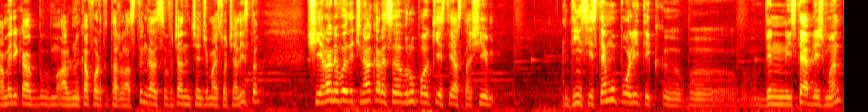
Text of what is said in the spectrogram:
America a alunecat foarte tare la stânga, se făcea din ce în ce mai socialistă și era nevoie de cineva care să rupă chestia asta și din sistemul politic uh, uh, din establishment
